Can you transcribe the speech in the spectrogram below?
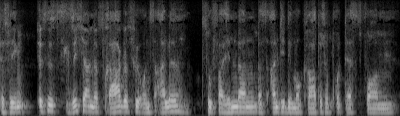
Deswegen ist es sicher eine Frage für uns alle zu verhindern, dass antidemokratische Protestformen,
